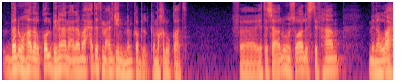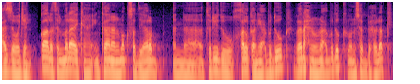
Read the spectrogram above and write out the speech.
بنوا هذا القول بناء على ما حدث مع الجن من قبل كمخلوقات. فيتساءلون سؤال استفهام من الله عز وجل. قالت الملائكة إن كان المقصد يا رب أن تريد خلقا يعبدوك فنحن نعبدك ونسبح لك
